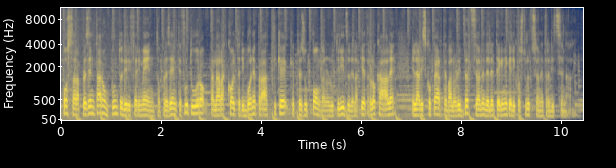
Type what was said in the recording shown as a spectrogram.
possa rappresentare un punto di riferimento presente e futuro per la raccolta di buone pratiche che presuppongano l'utilizzo della pietra locale e la riscoperta e valorizzazione delle tecniche di costruzione tradizionali.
